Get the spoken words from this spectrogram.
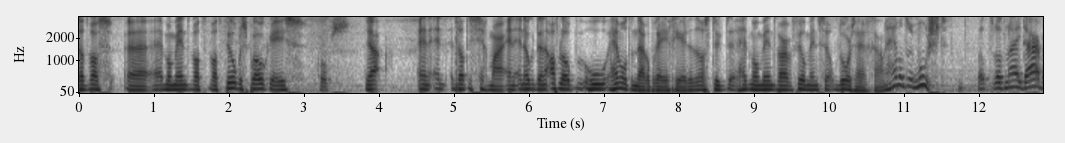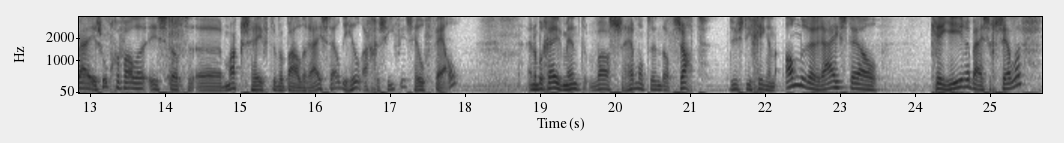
Dat was eh, het moment wat, wat veel besproken is. Kops. Ja. En, en dat is zeg maar. En, en ook de afloop hoe Hamilton daarop reageerde. Dat was natuurlijk het moment waar veel mensen op door zijn gegaan. Maar Hamilton moest. Wat, wat mij daarbij is opgevallen is dat eh, Max heeft een bepaalde rijstijl die heel agressief is, heel fel. En op een gegeven moment was Hamilton dat zat. Dus die ging een andere rijstijl creëren bij zichzelf.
